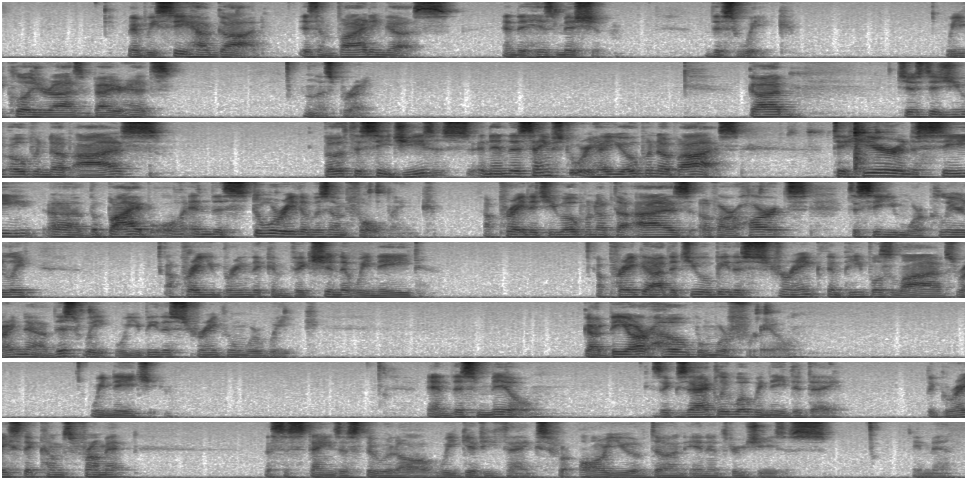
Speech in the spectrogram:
may we see how God is inviting us into his mission this week. Will you close your eyes and bow your heads? And let's pray. God, just as you opened up eyes, both to see Jesus and in the same story, how you opened up eyes to hear and to see uh, the Bible and the story that was unfolding. I pray that you open up the eyes of our hearts to see you more clearly. I pray you bring the conviction that we need. I pray, God, that you will be the strength in people's lives right now. This week, will you be the strength when we're weak? God, be our hope when we're frail. We need you. And this meal is exactly what we need today. The grace that comes from it that sustains us through it all. We give you thanks for all you have done in and through Jesus. Amen.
